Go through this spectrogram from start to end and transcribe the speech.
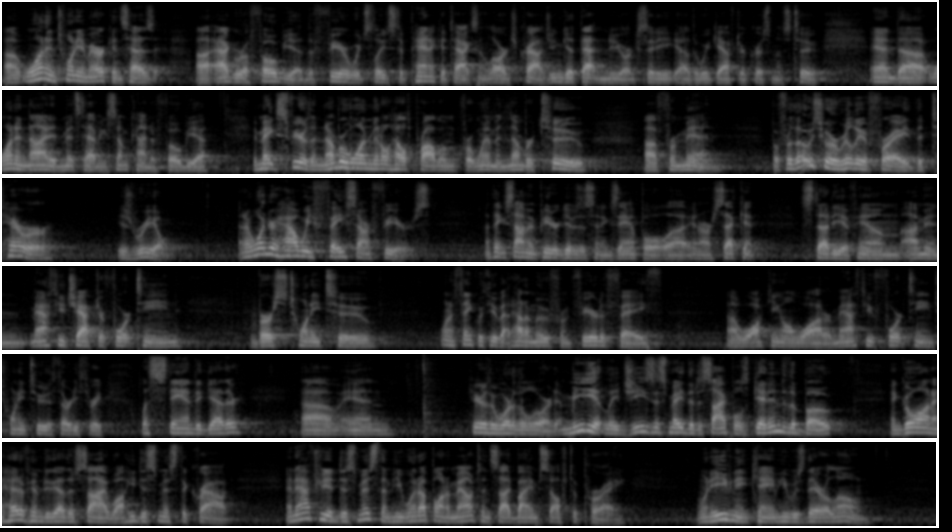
Uh, one in 20 Americans has uh, agoraphobia, the fear which leads to panic attacks in large crowds. You can get that in New York City uh, the week after Christmas, too. And uh, one in nine admits to having some kind of phobia. It makes fear the number one mental health problem for women, number two uh, for men. But for those who are really afraid, the terror is real. And I wonder how we face our fears. I think Simon Peter gives us an example uh, in our second study of him. I'm in Matthew chapter 14 verse 22. I want to think with you about how to move from fear to faith, uh, walking on water. Matthew 14, 22 to 33. Let's stand together um, and hear the word of the Lord. Immediately, Jesus made the disciples get into the boat and go on ahead of him to the other side while he dismissed the crowd. And after he had dismissed them, he went up on a mountainside by himself to pray. When evening came, he was there alone.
